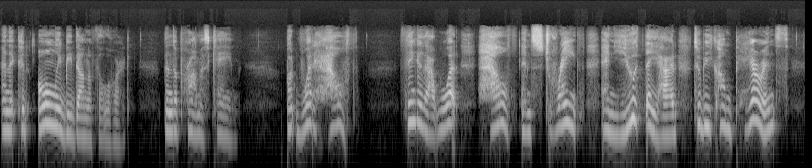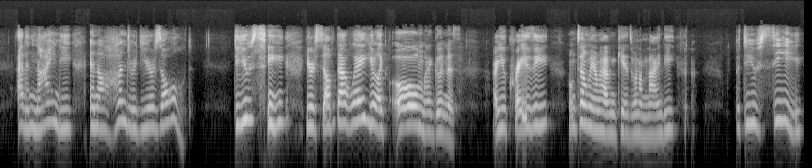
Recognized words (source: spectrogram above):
and it could only be done of the Lord. Then the promise came. But what health! Think of that. What health and strength and youth they had to become parents at 90 and 100 years old. Do you see yourself that way? You're like, oh my goodness, are you crazy? Don't tell me I'm having kids when I'm 90. But do you see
